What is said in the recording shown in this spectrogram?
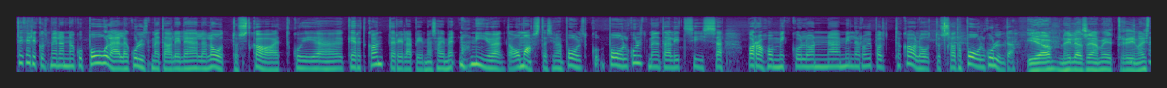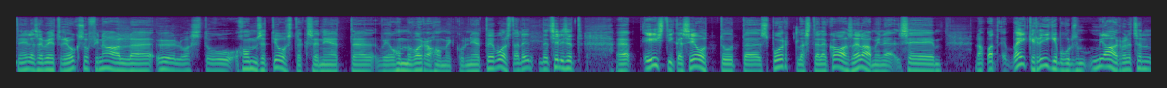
tegelikult meil on nagu poolele kuldmedalile jälle lootust ka, et kui äh, Gerd Kanteri läbi me saime noh, nii-öelda omastasime poolt, pool kuldmedalit, siis varahommikul on äh, Mille Roibolt ka lootus saada pool kulda. jah, neljasaja meetri, naiste neljasaja meetri jooksufinaal äh, ööl vastu homset joostakse, nii et või homme varahommikul, nii et tõepoolest need sellised Eestiga seotud sportlastele kaasaelamine, see noh, vaat väikeriigi puhul mina arvan, et see on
